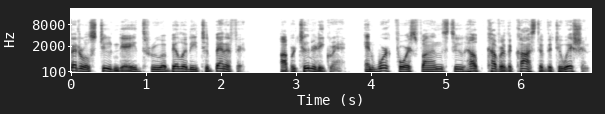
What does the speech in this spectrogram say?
federal student aid through Ability to Benefit, Opportunity Grant, and workforce funds to help cover the cost of the tuition.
